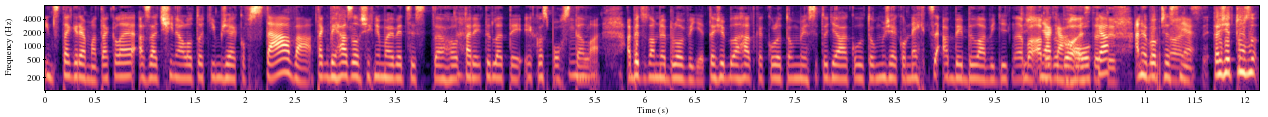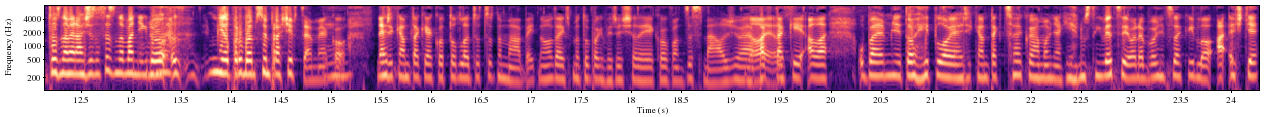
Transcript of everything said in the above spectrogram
Instagram a takhle a začínalo to tím, že jako vstává, tak vyházel všechny moje věci z toho, tady tyhle ty jako z postele, Mhm. mm-hmm. aby to tam nebylo vidět. Takže byla hádka kvůli tomu, jestli to dělá kvůli tomu, že jako nechce, aby byla vidět Nebo aby nějaká holka, a nebo přesně. No, No, jasně. Takže to, to znamená, že zase znova někdo měl problém s tím prašivcem, jako. Mm. Neříkám tak jako tohle, to, co to má být, no, tak jsme to pak vyřešili, jako on se smál, že jo, No, pak jas. taky, ale úplně mě to hitlo, já říkám, tak co, jako já mám nějaký hnusný věci, jo, nebo něco takového. A ještě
